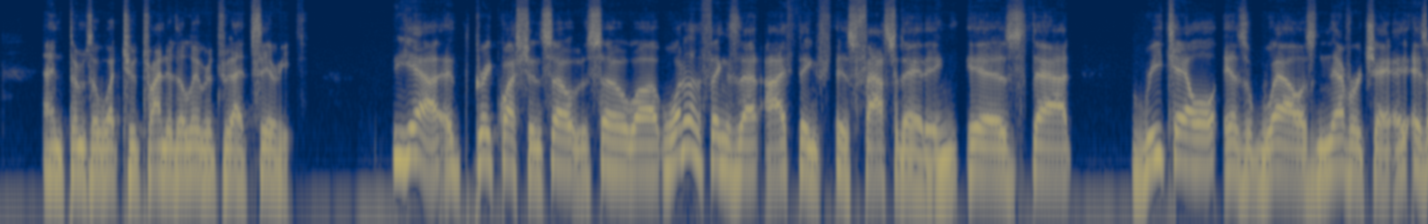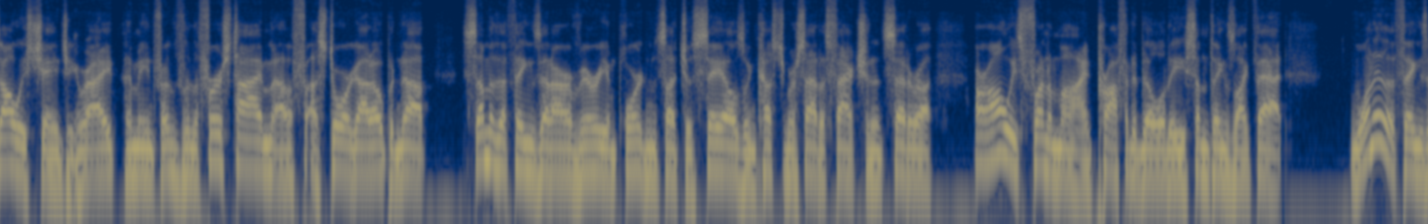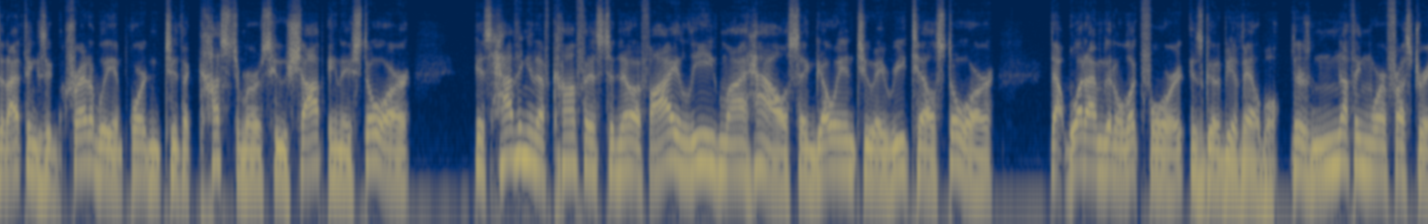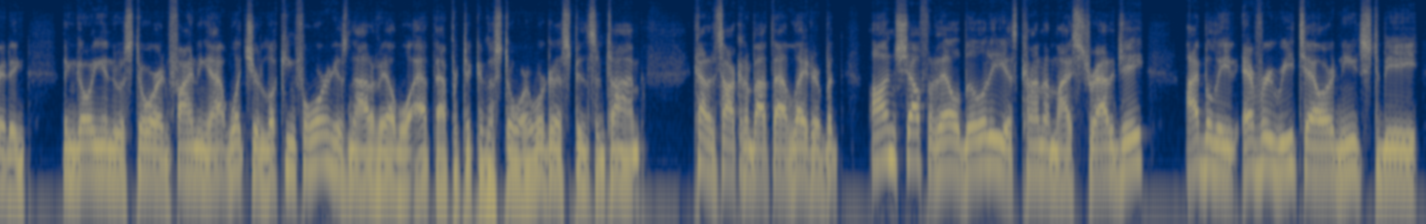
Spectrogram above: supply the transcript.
in terms of what you're trying to deliver through that series? Yeah, great question. So, so uh, one of the things that I think is fascinating is that retail as well is never change is always changing, right? I mean, from from the first time a, a store got opened up, some of the things that are very important, such as sales and customer satisfaction, et cetera, are always front of mind. Profitability, some things like that. One of the things that I think is incredibly important to the customers who shop in a store is having enough confidence to know if I leave my house and go into a retail store, that what I'm going to look for is going to be available. There's nothing more frustrating than going into a store and finding out what you're looking for is not available at that particular store. We're going to spend some time kind of talking about that later, but on shelf availability is kind of my strategy. I believe every retailer needs to be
